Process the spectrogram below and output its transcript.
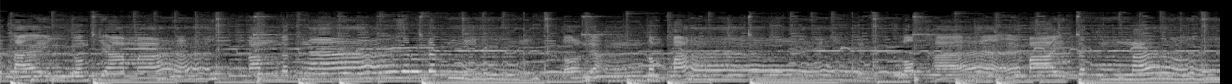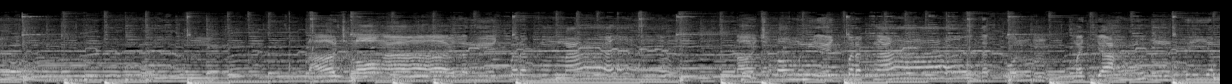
តែតែងចងចាំមកដំណឹកងាយរលឹកដល់អ្នកដំបាយលប់ខែបាយទឹកណាដើរឆ្លងអើយល្ងាចព្រឹកណាដើរឆ្លងល្ងាចព្រឹកណានឹកគុណម្ចាស់ទៀន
